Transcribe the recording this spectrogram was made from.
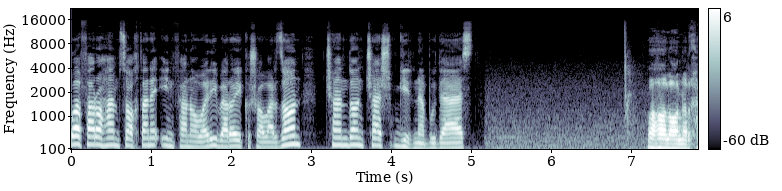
و فراهم ساختن این فناوری برای کشاورزان چندان چشمگیر نبوده است. و حالا نرخ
